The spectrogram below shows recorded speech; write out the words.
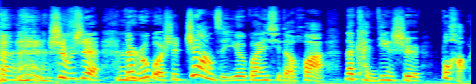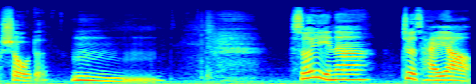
是不是？那如果是这样子一个关系的话，那肯定是不好受的。嗯，所以呢，这才要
